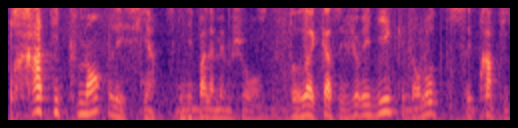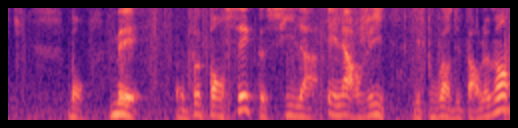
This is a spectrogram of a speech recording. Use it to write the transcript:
pratiquement les siens, ce qui n'est pas la même chose. Dans un cas, c'est juridique, dans l'autre, c'est pratique. Bon, mais on peut penser que s'il a élargi les pouvoirs du Parlement,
